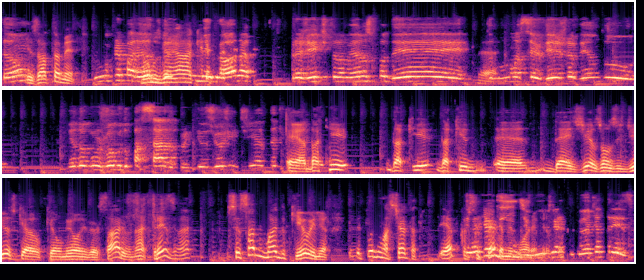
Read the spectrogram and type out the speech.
Então, Exatamente. vamos preparando Vamos ganhar aqui. melhora pra gente pelo menos poder É. tomar uma cerveja vendo, vendo algum jogo do passado, porque os de hoje em dia tá. É, daqui, daqui, daqui é, 10 dias, 11 dias, que é, o- que é o meu aniversário, né? 13, né? Você sabe mais do que eu, Elian. Depois de uma certa época, você é pega a 20, memória meu dia- meu é dia 13.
